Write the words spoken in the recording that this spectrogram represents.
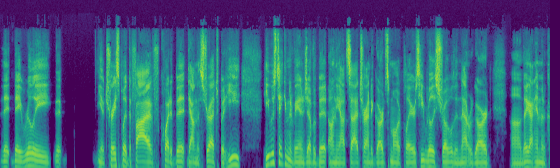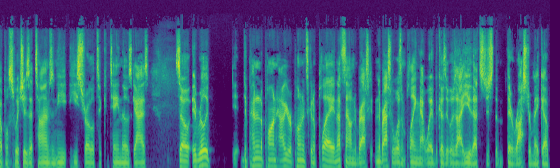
they they really you know Trayce played the five quite a bit down the stretch, but he he was taken advantage of a bit on the outside, trying to guard smaller players. He really struggled in that regard. Uh, they got him in a couple switches at times, and he he struggled to contain those guys. So it really depended upon how your opponent's going to play, and that's how Nebraska Nebraska wasn't playing that way because it was IU. That's just the, their roster makeup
